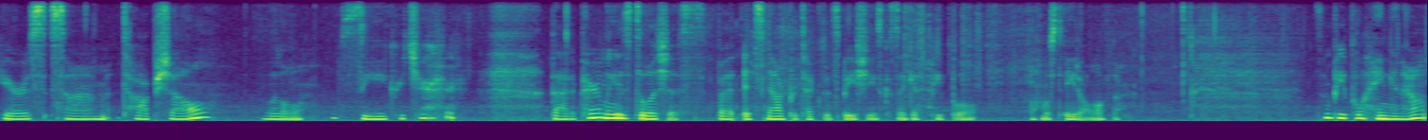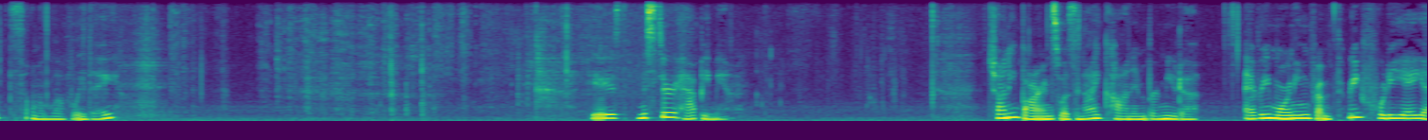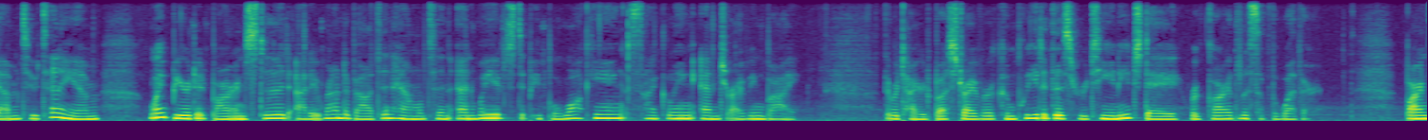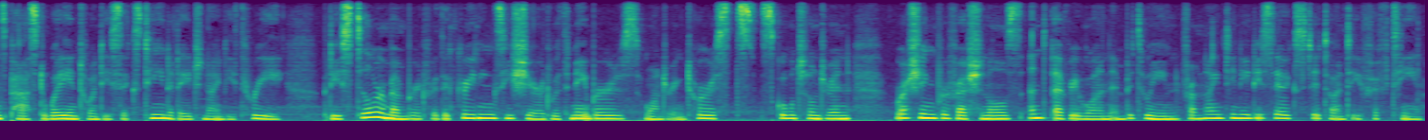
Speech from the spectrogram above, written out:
Here's some top shell, little sea creature that apparently is delicious, but it's now a protected species because I guess people almost ate all of them. Some people hanging out on a lovely day. Here's Mr. Happy Man. Johnny Barnes was an icon in Bermuda. Every morning from 3:40 a.m. to 10 a.m., white-bearded Barnes stood at a roundabout in Hamilton and waved to people walking, cycling, and driving by. The retired bus driver completed this routine each day, regardless of the weather. Barnes passed away in 2016 at age 93, but he's still remembered for the greetings he shared with neighbors, wandering tourists, schoolchildren, rushing professionals, and everyone in between from 1986 to 2015.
